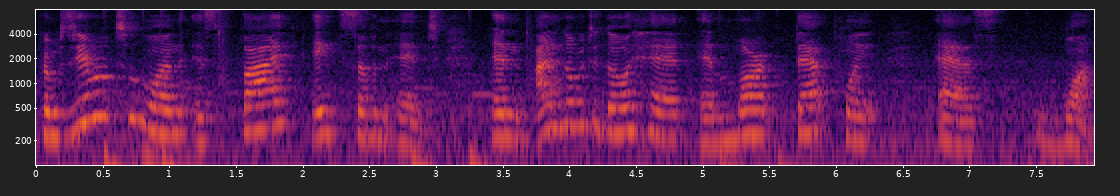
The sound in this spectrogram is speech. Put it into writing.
From zero to one is 5 eighths of an inch. And I'm going to go ahead and mark that point as one.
